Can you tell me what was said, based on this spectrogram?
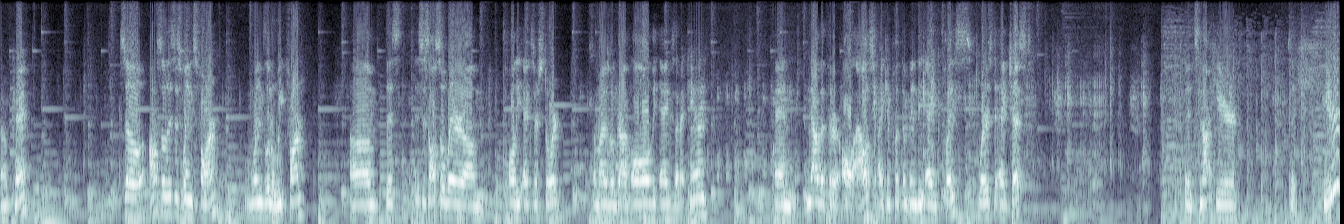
Okay. So also this is Wayne's farm, Wayne's little wheat farm. Um, this this is also where um, all the eggs are stored. So I might as well grab all the eggs that I can. And now that they're all out, I can put them in the egg place. Where's the egg chest? It's not here. Is it here?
